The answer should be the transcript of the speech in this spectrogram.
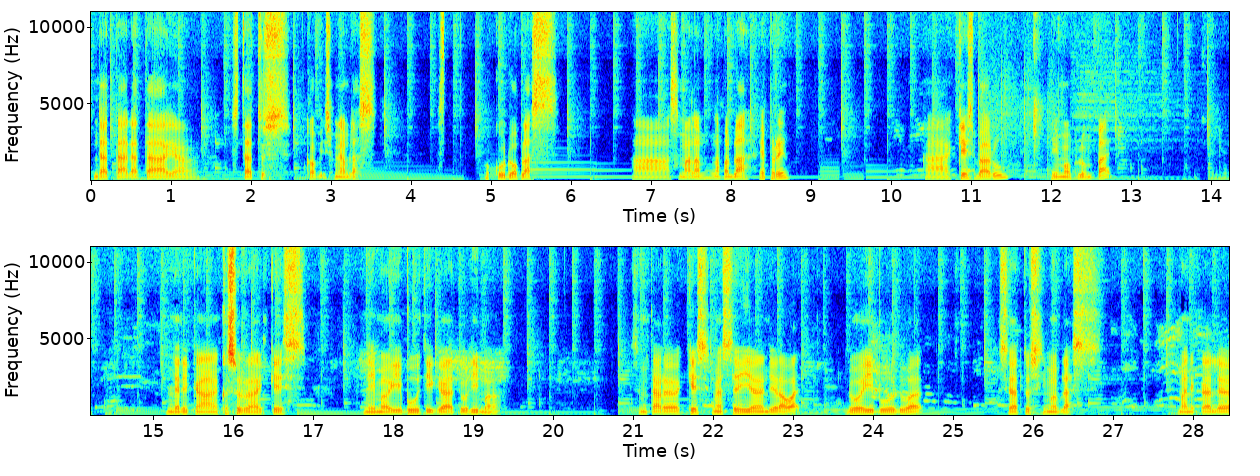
data-data yang status COVID-19 pukul 12 uh, semalam 18 April. Uh, kes baru 54 menjadikan keseluruhan kes 5305 sementara kes masih yang dirawat 2215 manakala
